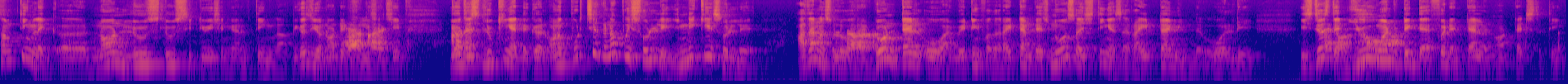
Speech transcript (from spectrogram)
சம்திங் லைக் நான் லூஸ் லூஸ் சுச்சுவேஷன் kind of thing லா பிகாஸ் யூர் நாட் இன் ரிலேஷன்ஷிப் யூஆர் ஜஸ்ட் லுக்கிங் அட் த கேர்ள் உனக்கு பிடிச்சிருக்குன்னா போய் சொல்லு இன்னைக்கே சொல்லு அதான் நான் சொல்ல வரேன் டோன்ட் டெல் ஓ ஐம் வெயிட்டிங் ஃபார் த ரைட் டைம் தேர்ஸ் நோ சச் திங் as a ரைட் டைம் இன் த வேர்ல்டு இட்ஸ் ஜஸ்ட் தட் யூ வாண்ட் டு டேக் த எஃபர்ட் அண்ட் டெல் நாட் தட்ஸ் த திங்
